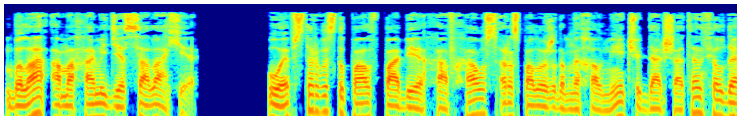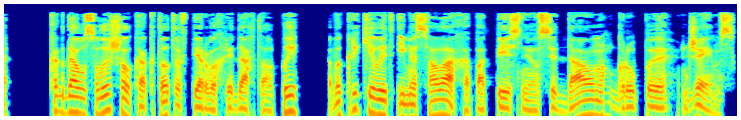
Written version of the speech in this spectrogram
была о Мохаммеде Салахе. Уэбстер выступал в пабе Хафхаус, расположенном на холме чуть дальше от Энфилда, когда услышал, как кто-то в первых рядах толпы выкрикивает имя Салаха под песню «Sit Down» группы «Джеймс»,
